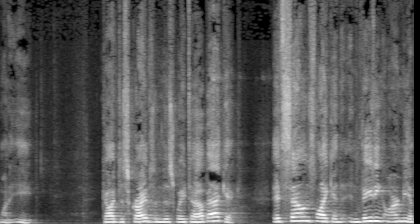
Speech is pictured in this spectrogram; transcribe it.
want to eat. God describes them this way to Habakkuk. It sounds like an invading army of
